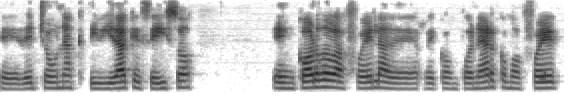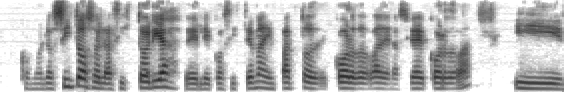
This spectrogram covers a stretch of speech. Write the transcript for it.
Eh, de hecho, una actividad que se hizo en Córdoba fue la de recomponer cómo fue como los hitos o las historias del ecosistema de impacto de Córdoba, de la ciudad de Córdoba, y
